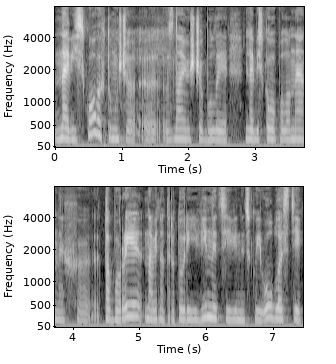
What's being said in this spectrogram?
не військових, тому що знаю, що були для військовополонених табори навіть на території Вінниці, Вінницької області.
